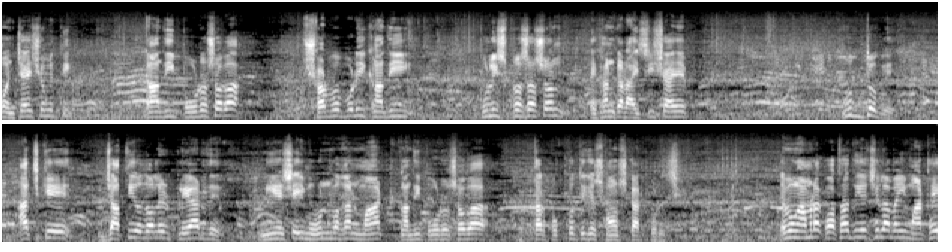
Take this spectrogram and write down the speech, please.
পঞ্চায়েত সমিতি, কাঁদি পৌরসভা, সর্বোপরি কাঁদি পুলিশ প্রশাসন, এখানকার আইসি সাহেব উদ্যোগে আজকে জাতীয় দলের প্লেয়ারদের নিয়ে সেই মোহনবাগান মাঠ, কাঁদি পৌরসভা তার পক্ষ থেকে সংস্কার করেছে। এবং আমরা কথা দিয়েছিলাম এই মাঠে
